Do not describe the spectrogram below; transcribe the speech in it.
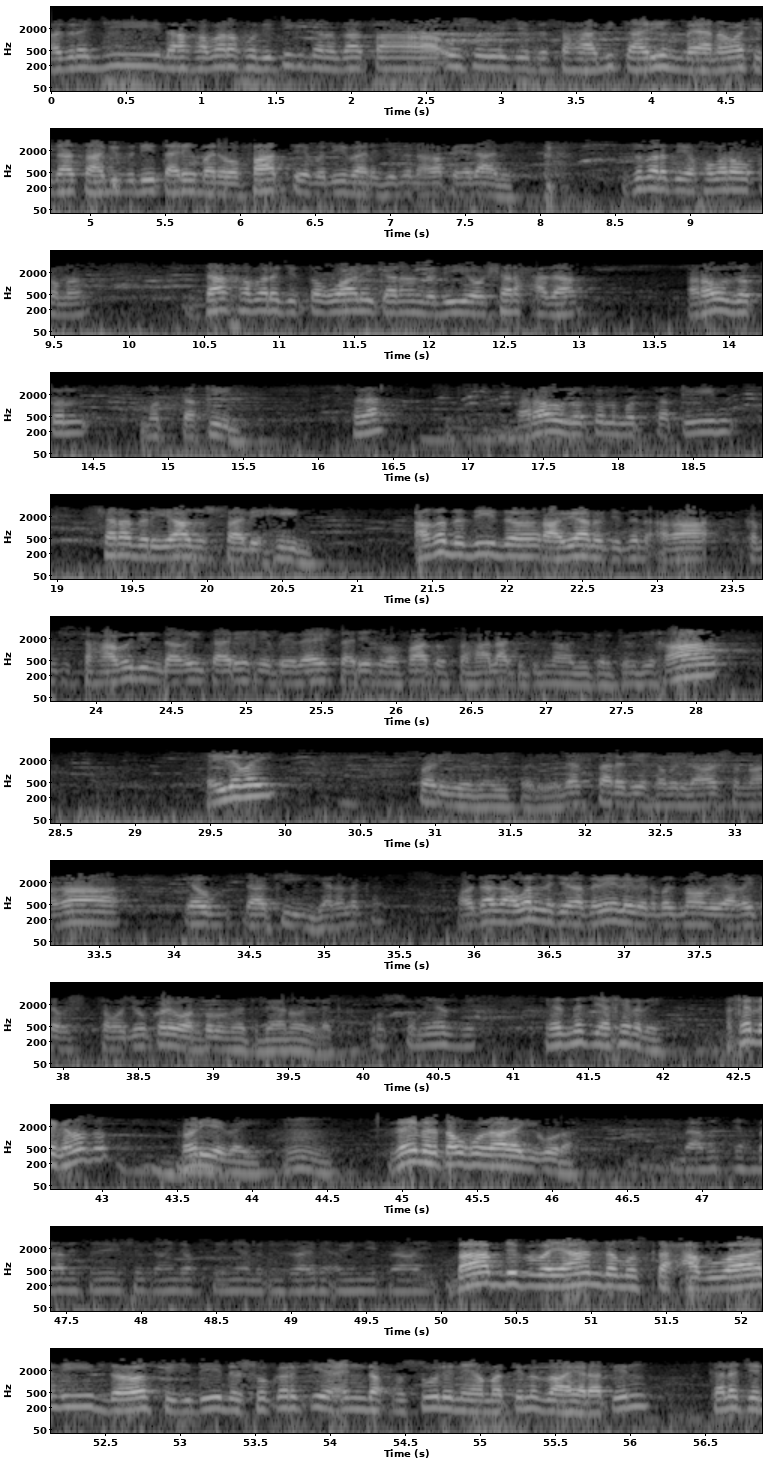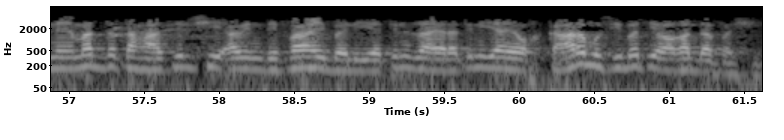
حضرت جی دا خبره خو دې ټیک ده دا تا اوس وی چې د صحابي تاریخ بیانوه چې دا صحابي په دې تاریخ باندې وفات ته په دې باندې چې دا هغه پیدا دي زبرت یو خبره وکم دا خبره چې تغواړي کران د دې یو شرح ده روزۃ المتقین صدا روزۃ المتقین شرح ریاض الصالحین هغه د دې د راویانو چې دن هغه کم صحابه دین دغه تاریخ پیدایش تاریخ وفات او صحالات کې نه ذکر کړی دي ها صحیح ده بھائی پڑھیے بھائی پڑھیے دا سره دې خبرې دا شنو هغه یو دا کی غره لکه او دا د اول نه جره ویلې ونه بس ما وی هغه ته توجه کړو ورته مې بیانول لکه اوس سمې از دې نه چې اخر دی اخر ده کنه سو بڑی ہے بھائی زي مرتا خو دا لګي ګوره باب د بیان د مستحب والی د سجدی د شکر کی عند حصول نعمتن ظاهرتن کله چې نعمت د تحاصل شي او اندفاع بلیتن ظاهرتن یا یو ښکار مصیبت یو غد پشي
